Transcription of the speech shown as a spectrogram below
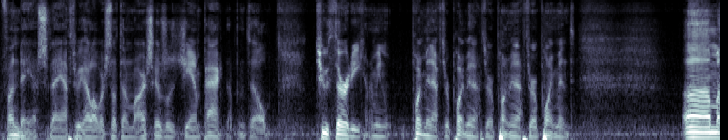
Fun day yesterday after we got all our stuff done. Our schedule was jam packed up until 2:30. I mean, appointment after appointment after appointment after appointment. Um,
